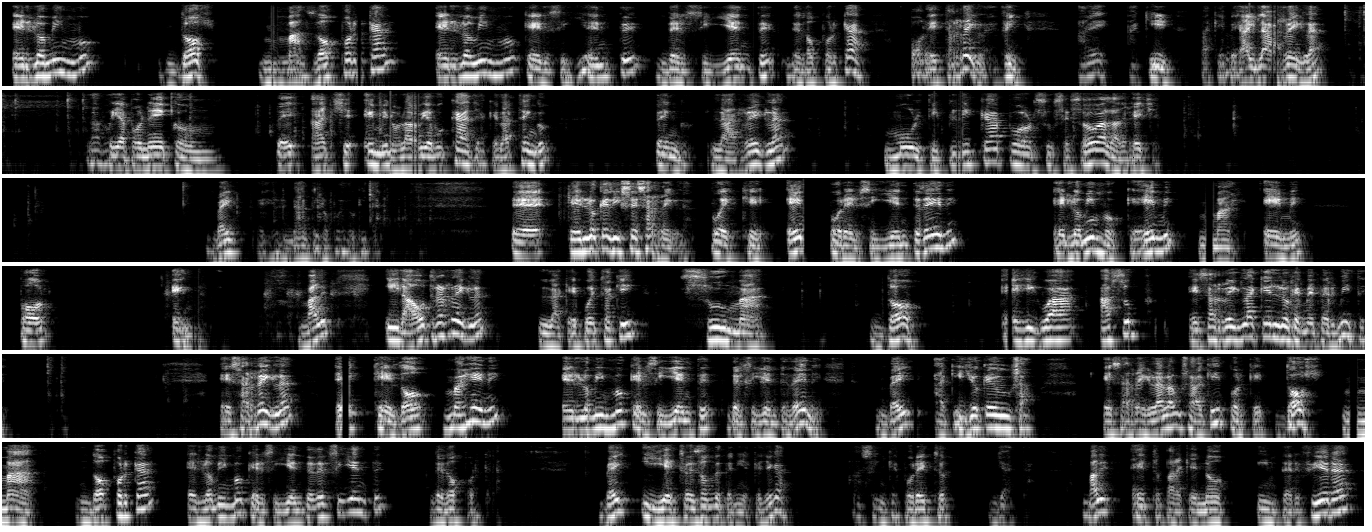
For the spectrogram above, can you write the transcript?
es lo mismo, 2 más 2 por K es lo mismo que el siguiente del siguiente de 2 por K, por esta regla. En fin, a ver, aquí, para que veáis la regla, la voy a poner con PHM, no la voy a buscar ya que las tengo. Tengo la regla multiplica por sucesor a la derecha. ¿Veis? Antes lo puedo quitar. Eh, ¿Qué es lo que dice esa regla? Pues que m por el siguiente de n es lo mismo que m más m por n. ¿Vale? Y la otra regla, la que he puesto aquí, suma 2 es igual a sub, esa regla que es lo que me permite. Esa regla es que 2 más n es lo mismo que el siguiente del siguiente de n. ¿Veis? Aquí yo que he usado. Esa regla la he usado aquí porque 2 más 2 por k es lo mismo que el siguiente del siguiente de 2 por k. ¿Veis? Y esto es donde tenía que llegar. Así que por esto ya está. ¿Vale? Esto para que no interfiera,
